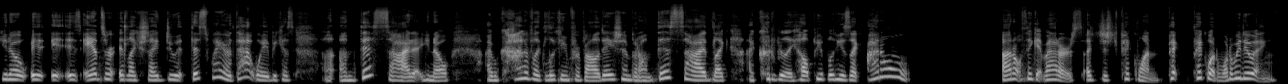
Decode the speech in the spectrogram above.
you know, it, it is answer it like, should I do it this way or that way? Because uh, on this side, you know, I'm kind of like looking for validation, but on this side, like I could really help people. And he's like, I don't, I don't think it matters. I just pick one. Pick pick one. What are we doing?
